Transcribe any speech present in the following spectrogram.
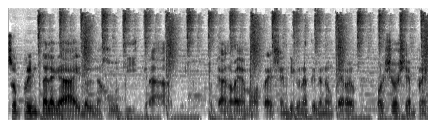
Supreme talaga idol na hoodie. Grabe. Magkano kaya mga presyo? Hindi ko na tinanong. Pero for sure, syempre,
